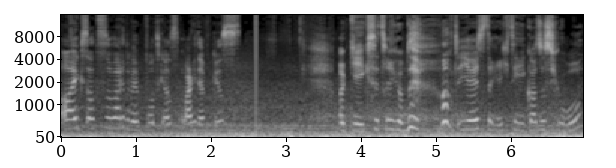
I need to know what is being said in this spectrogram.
Oh, ik zat zo hard in mijn podcast. Wacht even. Oké, ik zit terug op de, op de juiste richting. Ik was dus gewoon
